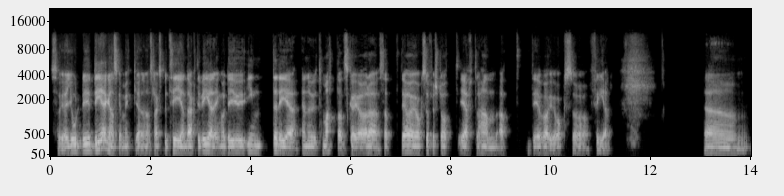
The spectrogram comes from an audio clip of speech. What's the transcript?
Så jag gjorde ju det ganska mycket, någon slags beteendeaktivering och det är ju inte det en utmattad ska göra. Så det har jag också förstått i efterhand att det var ju också fel. Um,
